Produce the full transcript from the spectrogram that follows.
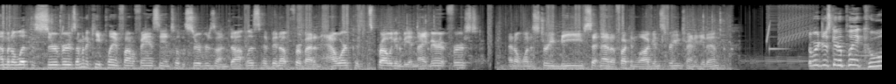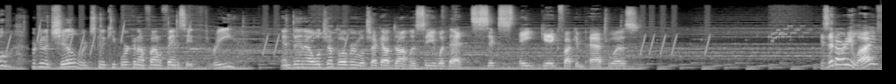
I'm gonna let the servers, I'm gonna keep playing Final Fantasy until the servers on Dauntless have been up for about an hour, because it's probably gonna be a nightmare at first. I don't want to stream me setting out a fucking login screen trying to get in. So we're just gonna play it cool. We're gonna chill. We're just gonna keep working on Final Fantasy 3. And then uh, we'll jump over and we'll check out Dauntless, see what that 6, 8 gig fucking patch was. Is it already live?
